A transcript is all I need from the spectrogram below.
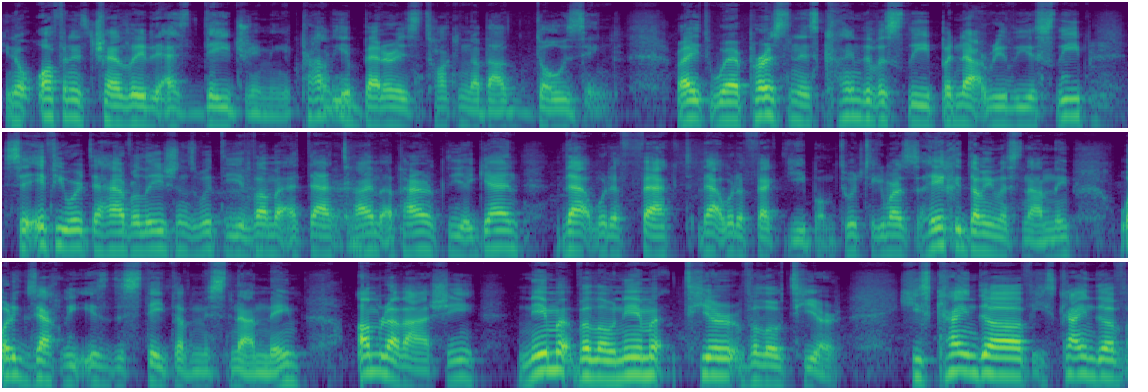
you know, often it's translated as daydreaming. It probably better is talking about dozing, right? Where a person is kind of asleep but not really asleep. So if he were to have relations with the Yivama at that time, apparently again that would affect that would affect Yibam. To which the Gemara says, What exactly is the state of misnamne? Misnam name. Amravashi, nim velo nim, tir velo tir. He's kind of he's kind of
